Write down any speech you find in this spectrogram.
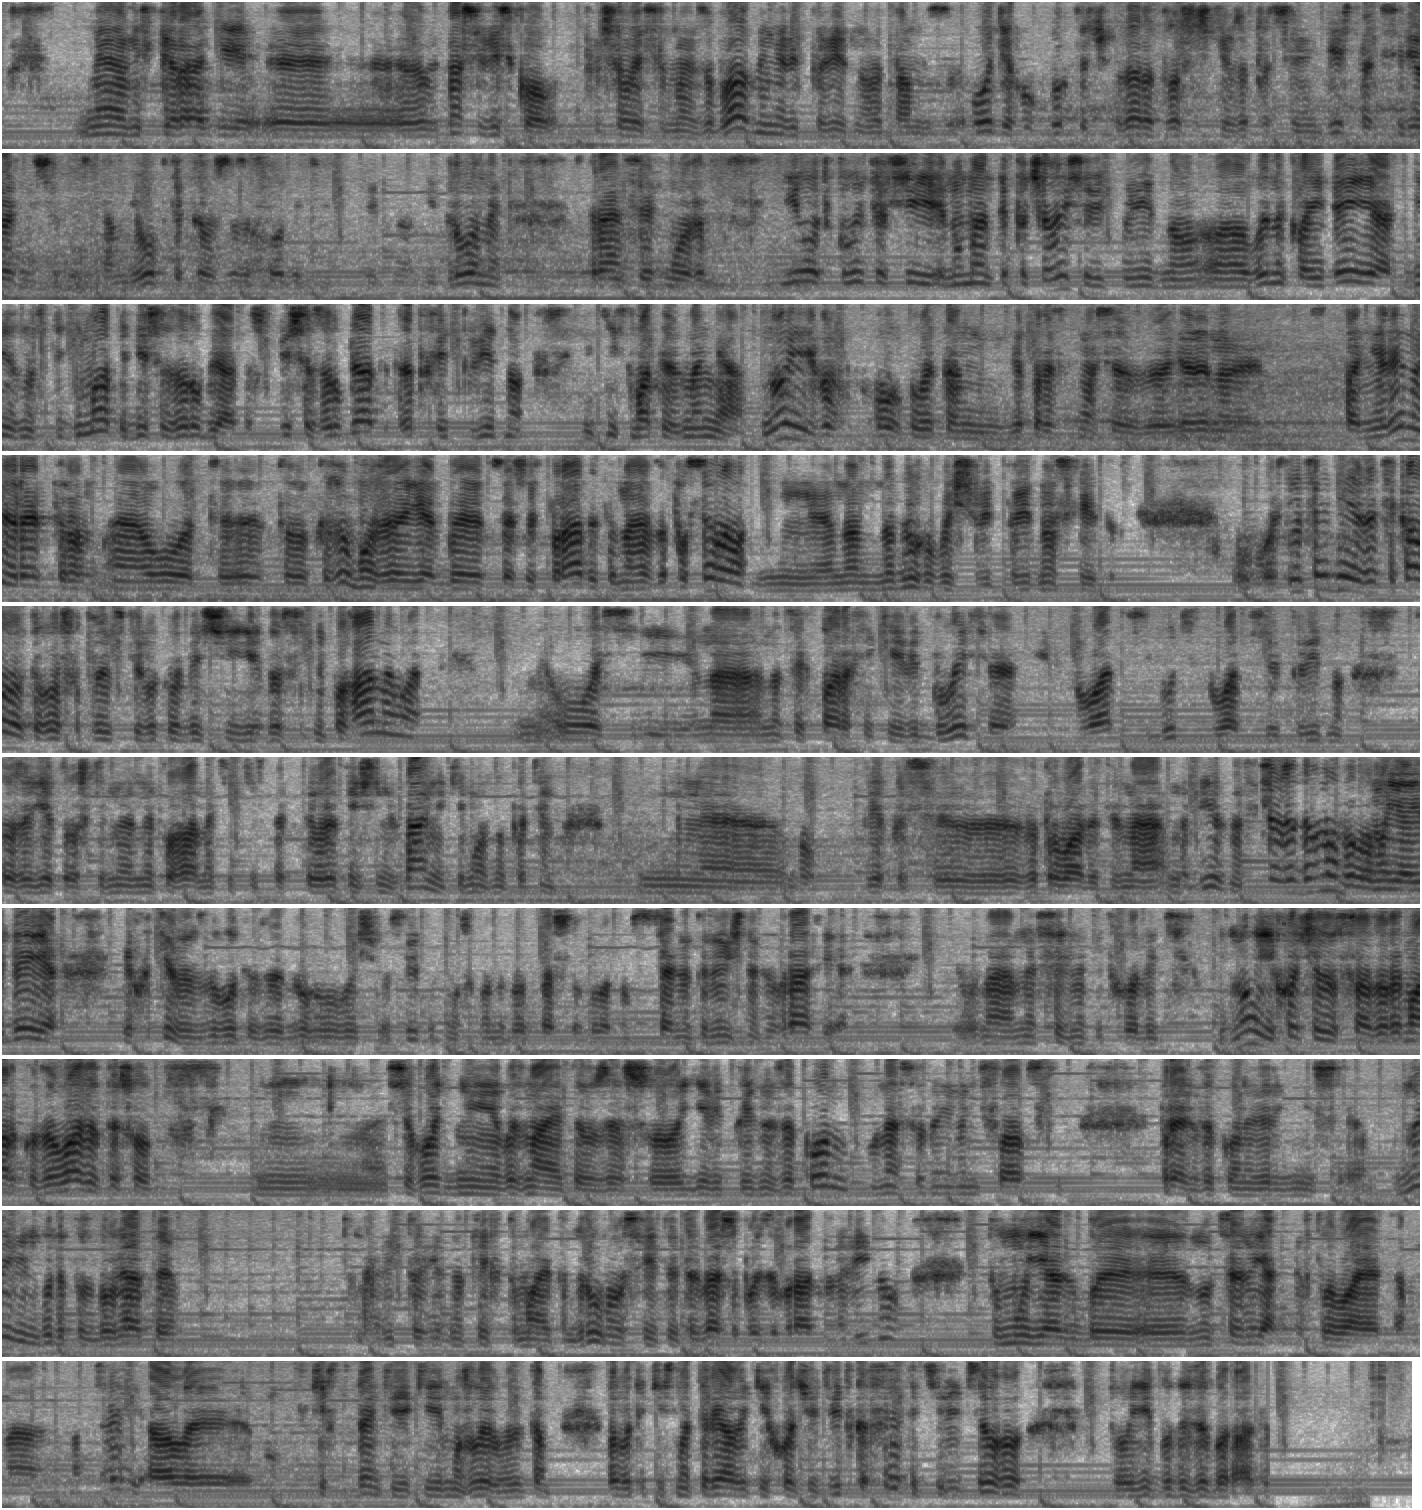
е, в міській раді е, наші військові. Почалися ми з обладнання відповідного, там з одягу, курточок. Зараз трошечки вже працюємо більш так серйозніше, десь там і оптика вже заходить, відповідно, і дрони стараємося як можемо. І от коли ці всі моменти почалися, відповідно е, виникла ідея бізнес піднімати, більше заробляти. Щоб більше заробляти, треба відповідно якісь мати знання. Ну і коли там я пересунувся з Іриною. Пані Іриною ректором, е, от е, то кажу, може, якби це щось порадити. Мене запросила на, на другу вищу відповідну освіту. Ось ну ця ідея зацікавила, того що в принципі викладачі є досить непоганими. Ось і на, на цих парах, які відбулися, відбуватися, будуть відбуватися, відповідно, теж є трошки не- непогана кількість так, теоретичних знань, які можна потім е, ну, якось е, запровадити на, на бізнес. Це вже давно була моя ідея. Я хотів здобути вже другу вищу освіту, тому що в мене була перша була там соціально-економічна географія, і вона не сильно підходить. Ну і хочу сразу ремарку зауважити, що сьогодні ви знаєте вже, що є відповідний закон, внесений Маніславський, проект закону вірніше. Ну і він буде позбавляти відповідно тих, хто має там другу освіту і так далі, буде забирати на війну. Тому якби е, ну це ніяк не впливає там на, на цей, але ну, таких студентів, які можливо там робити якісь матеріали, які хочуть відкасити чи від цього, то їх буде забирати.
